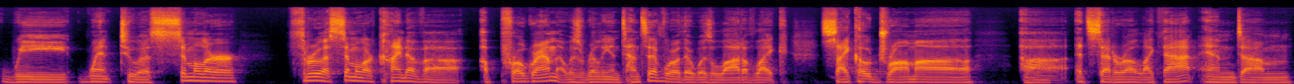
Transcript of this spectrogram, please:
we went to a similar, through a similar kind of a, a program that was really intensive, where there was a lot of like psychodrama, uh, et cetera, like that. And um,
